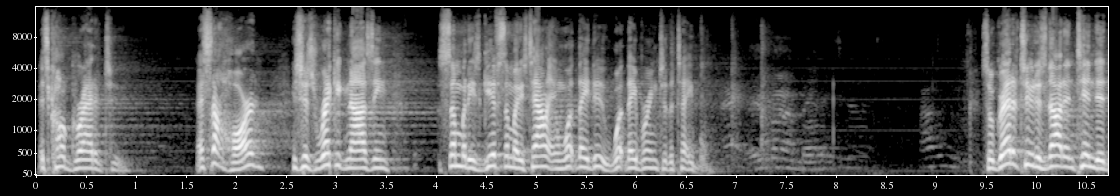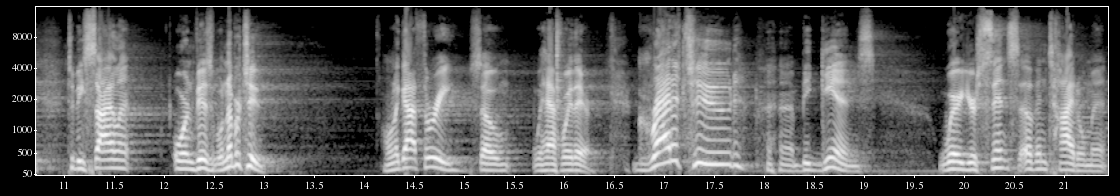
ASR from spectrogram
It's called gratitude. That's not hard. It's just recognizing somebody's gift, somebody's talent, and what they do, what they bring to the table. So, gratitude is not intended to be silent or invisible. Number two, only got three, so we're halfway there. Gratitude begins where your sense of entitlement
